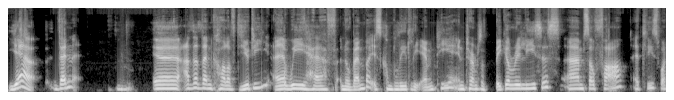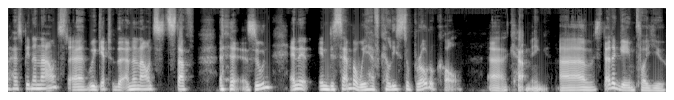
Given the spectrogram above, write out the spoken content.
yeah, then uh, other than Call of Duty, uh, we have November is completely empty in terms of bigger releases um, so far. At least what has been announced. Uh, we get to the unannounced stuff soon, and it, in December we have Callisto Protocol uh, coming. Um, is that a game for you?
